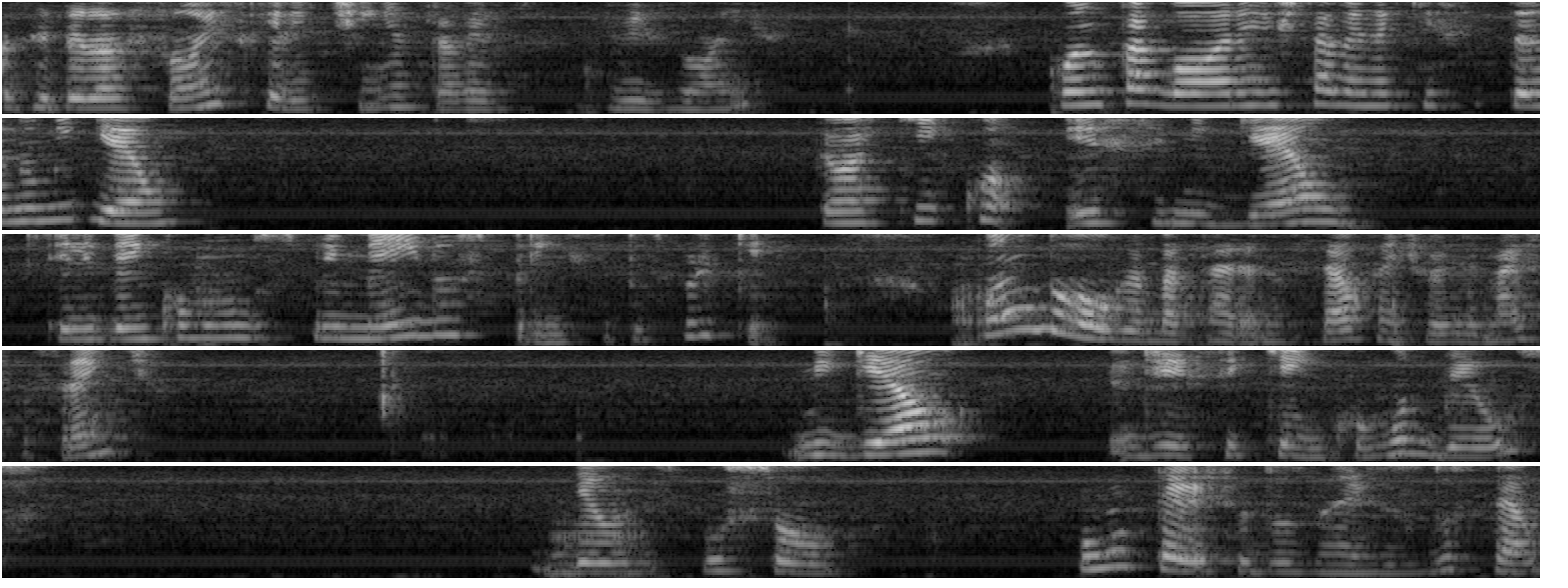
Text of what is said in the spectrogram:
as revelações que ele tinha através de visões, quanto agora a gente está vendo aqui citando Miguel. Então aqui esse Miguel, ele vem como um dos primeiros príncipes. Por quê? Quando houve a batalha no céu, que a gente vai ver mais para frente, Miguel disse quem como Deus, Deus expulsou um terço dos anjos do céu.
